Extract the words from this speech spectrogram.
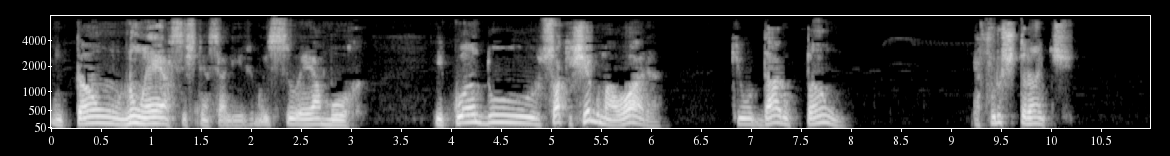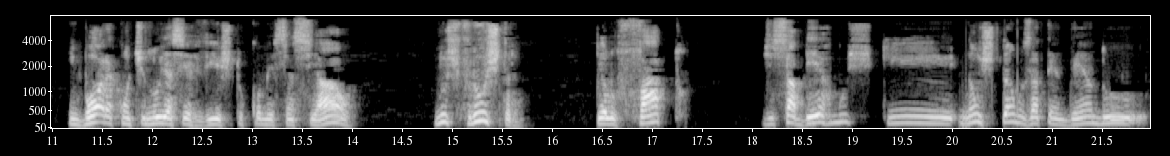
Então, não é assistencialismo, isso é amor. E quando. Só que chega uma hora que o dar o pão é frustrante. Embora continue a ser visto como essencial, nos frustra pelo fato de sabermos que não estamos atendendo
